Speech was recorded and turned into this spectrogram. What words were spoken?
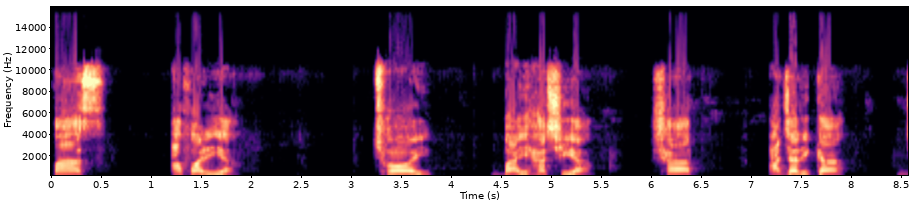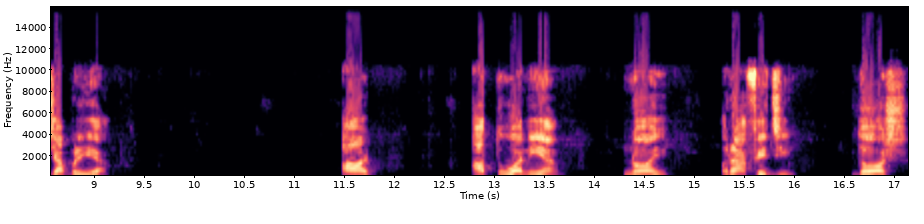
পাঁচ, আফারিয়া। ছয়, বাইহাসিয়া। সাত, আজারিকা জাবরিয়া। আট, আতওয়ানিয়া। নয়, রাফেজি। দশ,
